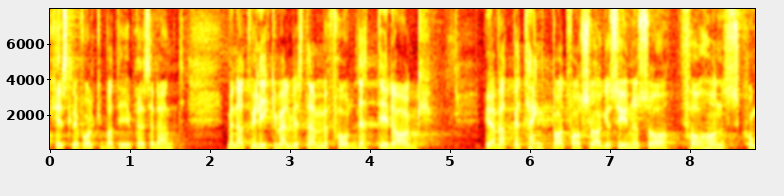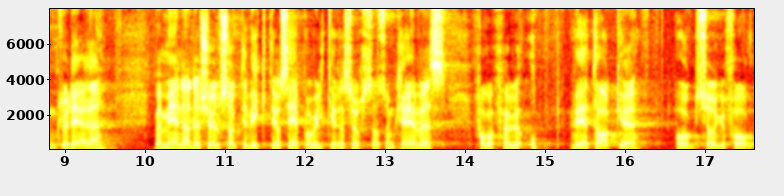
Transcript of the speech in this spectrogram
Kristelig Folkeparti, president, men at vi likevel vil stemme for dette i dag. Vi har vært betenkt på at forslaget synes å forhåndskonkludere men mener det selvsagt er viktig å se på hvilke ressurser som kreves for å følge opp vedtaket og sørge for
